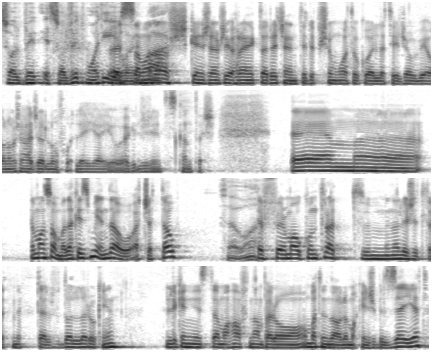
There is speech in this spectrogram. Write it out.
solvit solvit mod ieħor. Issa ma nafx kien hemm xi oħrajn iktar reċenti li b'xi mod ukoll qed jiġu bihom xi ħaġa llum fuq lejja jew hekk ġiġi tiskantax. Imma insomma, dak iż-żmien daw aċċettaw. Sewa. Iffirmaw kuntratt minn għaliex 300,000 dollaru kien li kien jinstema' ħafna però mbagħad indaw li ma kienx biżejjed.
